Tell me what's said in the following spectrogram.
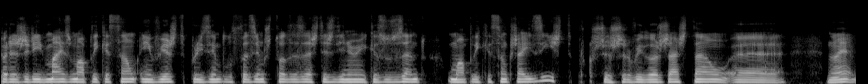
para gerir mais uma aplicação em vez de, por exemplo, fazermos todas estas dinâmicas usando uma aplicação que já existe, porque os seus servidores já estão, uh, não é?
